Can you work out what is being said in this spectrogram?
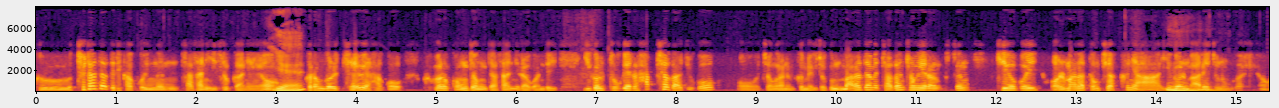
그 투자자들이 갖고 있는 자산이 있을 거 아니에요. 예. 그런 걸 제외하고 그걸 공정 자산이라고 하는데 이걸 두 개를 합쳐 가지고 어, 정하는 금액이죠. 그럼 말하자면 자산 총액이라는 것은 기업의 얼마나 덩치가 크냐 이걸 음. 말해주는 거예요.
